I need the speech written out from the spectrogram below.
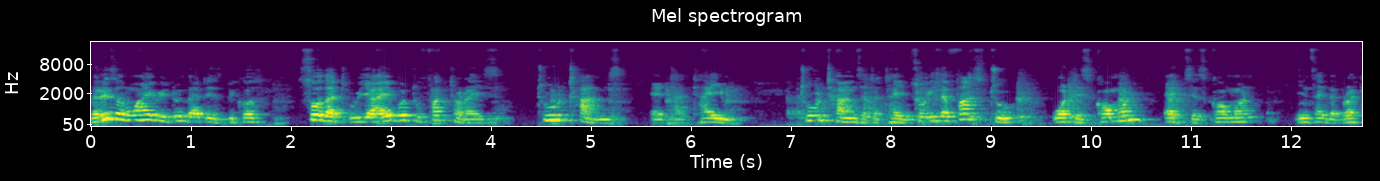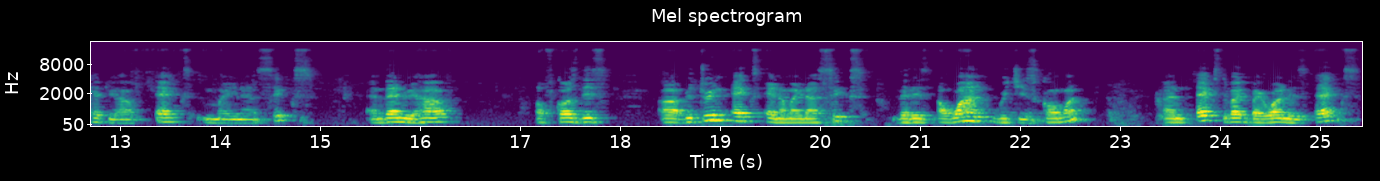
The reason why we do that is because so that we are able to factorize two terms at a time two terms at a time. So in the first two, what is common? x is common. Inside the bracket, you have x minus 6. And then we have, of course, this uh, between x and a minus 6, there is a 1 which is common. And x divided by 1 is x.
